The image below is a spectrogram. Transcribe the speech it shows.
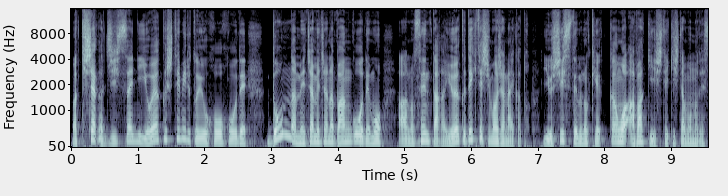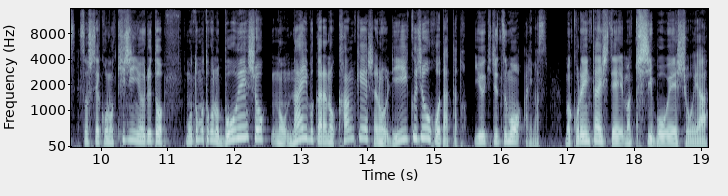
まあ、記者が実際に予約してみるという方法で、どんなめちゃめちゃな番号でも、あの、センターが予約できてしまうじゃないかというシステムの欠陥を暴き指摘したものです。そしてこの記事によると、もともとこの防衛省の内部からの関係者のリーク情報だったという記述もあります。まあ、これに対して、まあ、岸防衛省や、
